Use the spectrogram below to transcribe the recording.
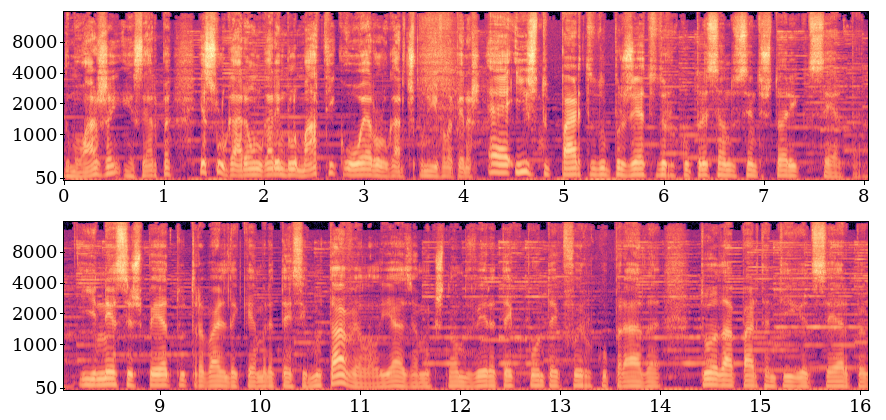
de moagem, em Serpa. Esse lugar é um lugar emblemático ou era um lugar disponível apenas? É, isto parte do projeto de recuperação do Centro Histórico de Serpa. E, nesse aspecto, o trabalho da Câmara tem sido notável. Aliás, é uma questão de ver até que ponto é que foi recuperada toda a parte antiga de Serpa,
